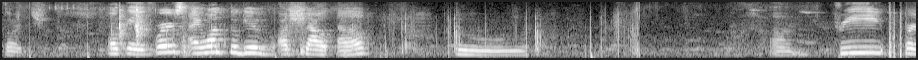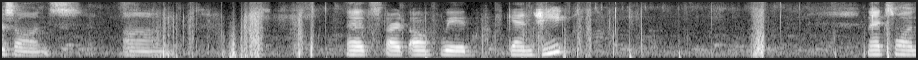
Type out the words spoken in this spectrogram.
torch. Okay, first I want to give a shout out to um, three persons. Um, let's start off with Kenji. Next one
